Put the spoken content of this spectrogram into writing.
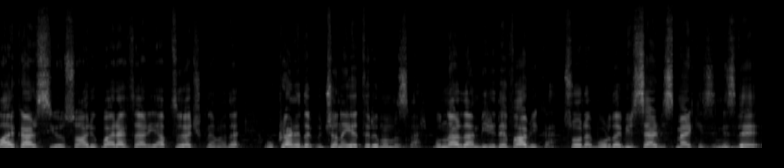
Baykar CEO'su Haluk Bayraktar yaptığı açıklamada Ukrayna'da 3 ana yatırımımız var. Bunlardan biri de fabrika. Sonra burada bir servis merkezimiz ve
